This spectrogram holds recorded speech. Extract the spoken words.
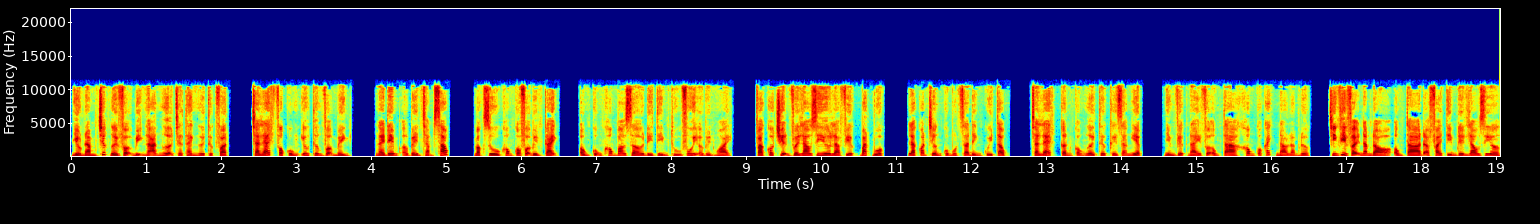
Nhiều năm trước người vợ bị ngã ngựa trở thành người thực vật, Charles vô cùng yêu thương vợ mình, ngày đêm ở bên chăm sóc, mặc dù không có vợ bên cạnh, ông cũng không bao giờ đi tìm thú vui ở bên ngoài. Và câu chuyện với Laurier là việc bắt buộc, là con trưởng của một gia đình quý tộc, Charles cần có người thừa kế gia nghiệp, nhưng việc này vợ ông ta không có cách nào làm được. Chính vì vậy năm đó ông ta đã phải tìm đến Laurier.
